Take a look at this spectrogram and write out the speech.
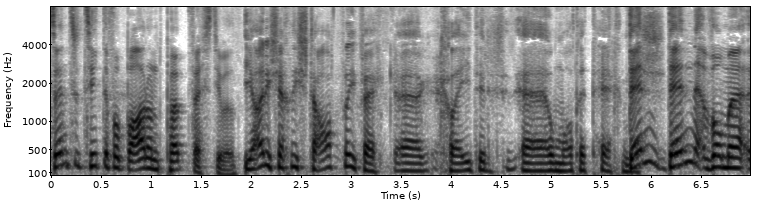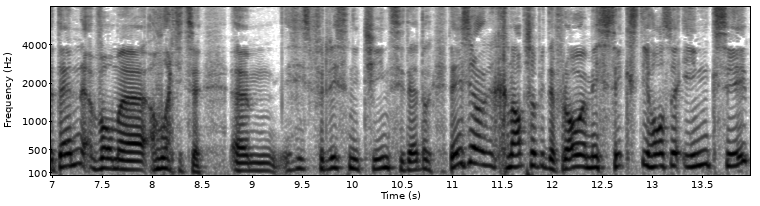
Dann zu Zeiten von Bar- und Pub-Festival. Ja, er ist ein bisschen stapelig, äh, Kleider äh, und Modetechnik. Dann, dann, wo man, dann, wo man, oh, warte jetzt, ähm, es ist verrissene Jeans, dann, dann ist ja knapp so bei den Frauen Miss 60 Hose in gewesen.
